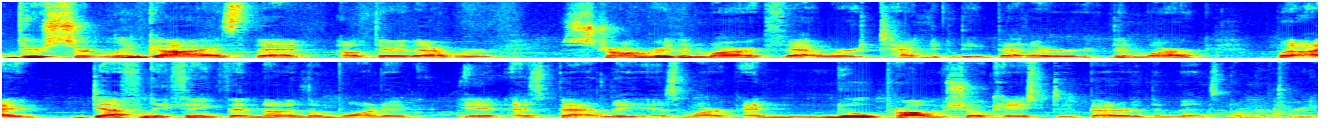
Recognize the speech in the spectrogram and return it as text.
there's certainly guys that out there that were stronger than Mark, that were technically better than Mark, but I definitely think that none of them wanted it as badly as Mark, and no problem showcased it better than men's number three.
